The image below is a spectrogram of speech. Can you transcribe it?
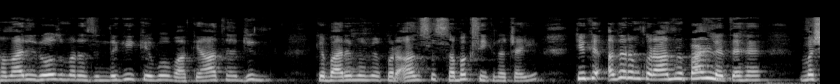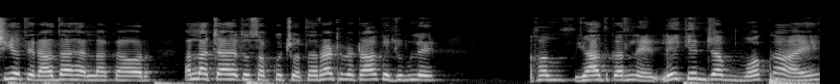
ہماری روز مرہ زندگی کے وہ واقعات ہیں جن کے بارے میں ہمیں قرآن سے سبق سیکھنا چاہیے۔ کیونکہ اگر ہم قرآن میں پڑھ لیتے ہیں، مشیت ارادہ ہے اللہ کا اور اللہ چاہے تو سب کچھ ہوتا ہے، رٹ رٹا کے جملے ہم یاد کر لیں۔ لیکن جب موقع آئے،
